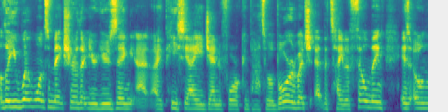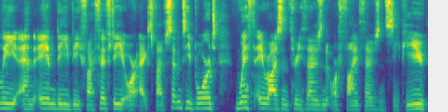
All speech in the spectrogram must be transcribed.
Although you will want to make sure that you're using a, a PCIe Gen 4 compatible board, which at the time of filming is only an AMD B550 or X570 board with a Ryzen 3000 or 5000 CPU.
